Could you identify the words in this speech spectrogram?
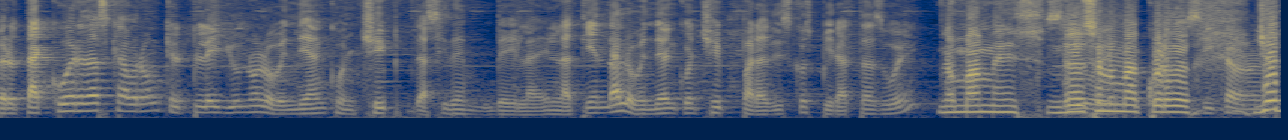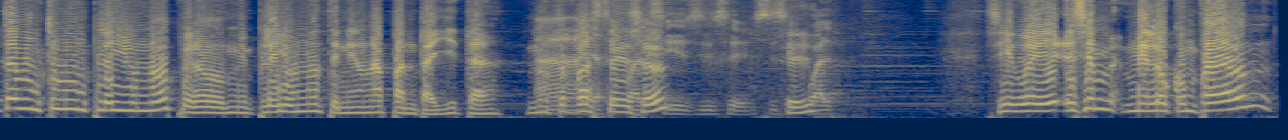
Pero ¿te acuerdas, cabrón, que el Play 1 lo vendían con chip, de así de, de la, en la tienda lo vendían con chip para discos piratas, güey? No mames, Sí, de eso güey. no me acuerdo. Sí, cabrón. Yo también tuve un Play 1, pero mi Play 1 tenía una pantallita. ¿No Ah, te ya pasaste sé cuál, eso? Sí, sí, sí, sí, ¿Sí? sé cuál. Sí, güey, ese me lo compraron.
